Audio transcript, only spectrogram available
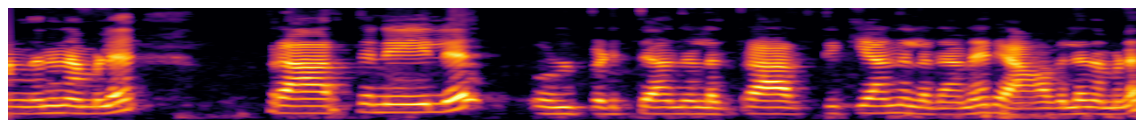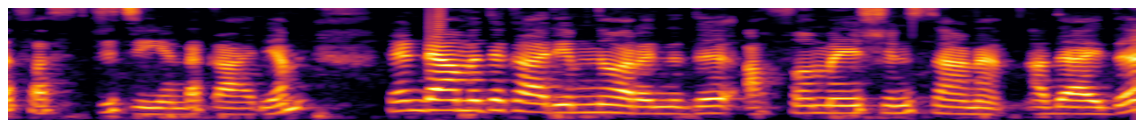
അങ്ങനെ നമ്മൾ പ്രാർത്ഥനയിൽ ഉൾപ്പെടുത്തുക എന്നുള്ളത് പ്രാർത്ഥിക്കുക എന്നുള്ളതാണ് രാവിലെ നമ്മൾ ഫസ്റ്റ് ചെയ്യേണ്ട കാര്യം. രണ്ടാമത്തെ കാര്യം എന്ന് പറയുന്നത് അഫമേഷൻസ് ആണ്. അതായത്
